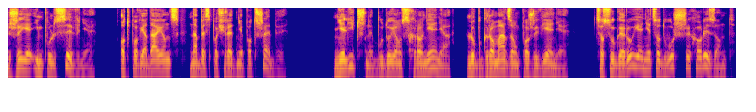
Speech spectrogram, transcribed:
żyje impulsywnie, odpowiadając na bezpośrednie potrzeby. Nieliczne budują schronienia lub gromadzą pożywienie, co sugeruje nieco dłuższy horyzont,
